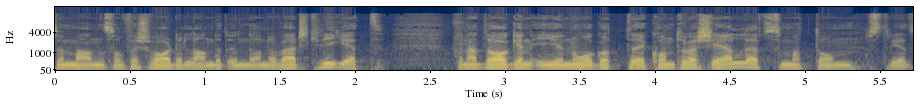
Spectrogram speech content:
000 man som försvarade landet under andra världskriget. Den här dagen är ju något eh, kontroversiell eftersom att de stred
